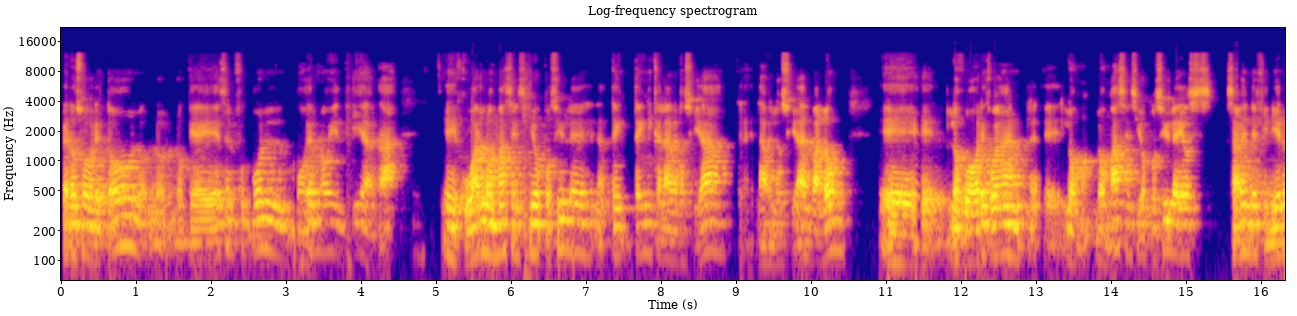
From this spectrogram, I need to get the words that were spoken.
pero sobre todo lo, lo, que es el fútbol moderno hoy en día, ¿verdad? Eh, jugar lo más sencillo posible, la técnica, la velocidad, la velocidad del balón. Eh, los jugadores juegan eh, lo, lo, más sencillo posible, ellos saben definir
